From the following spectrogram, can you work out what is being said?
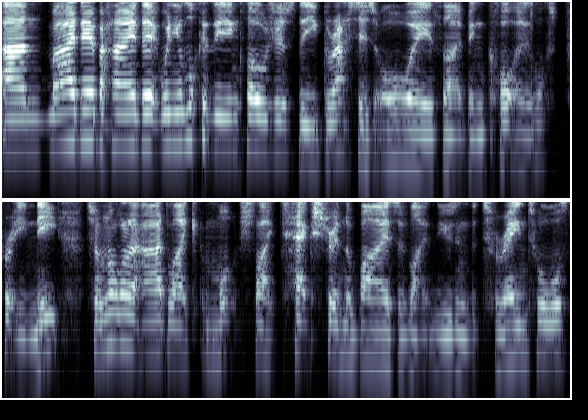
And my idea behind it when you look at the enclosures the grass is always like been cut and it looks pretty neat. So I'm not going to add like much like texture in the wires of like using the terrain tools.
